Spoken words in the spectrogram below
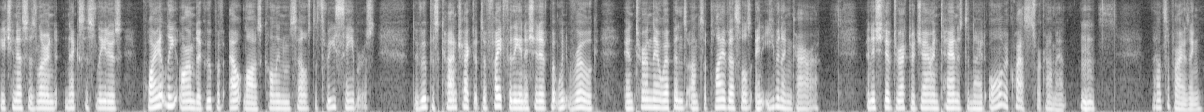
HNS has learned Nexus leaders quietly armed a group of outlaws calling themselves the Three Sabers. The group is contracted to fight for the initiative but went rogue and turned their weapons on supply vessels and even Angara. Initiative Director Jarun Tann has denied all requests for comment. Not surprising.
